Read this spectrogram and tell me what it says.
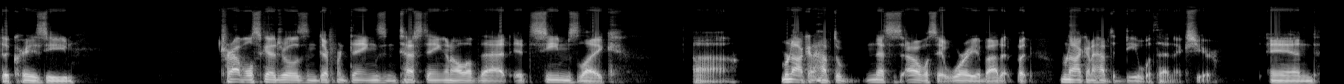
the crazy travel schedules and different things and testing and all of that, it seems like uh, we're not going to have to necessarily, I will say worry about it, but we're not going to have to deal with that next year. And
